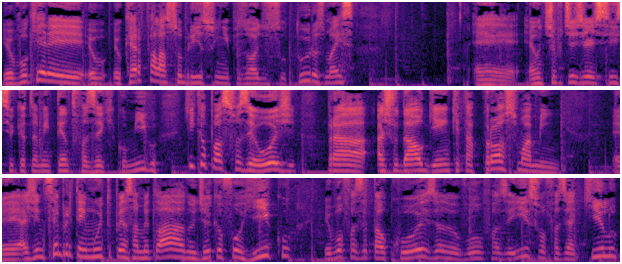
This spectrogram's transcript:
Eu vou querer, eu, eu quero falar sobre isso em episódios futuros, mas é, é um tipo de exercício que eu também tento fazer aqui comigo. O que, que eu posso fazer hoje para ajudar alguém que está próximo a mim? É, a gente sempre tem muito pensamento, ah, no dia que eu for rico, eu vou fazer tal coisa, eu vou fazer isso, vou fazer aquilo,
